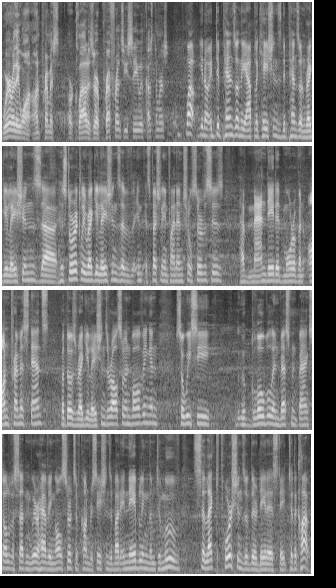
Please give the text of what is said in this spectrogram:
wherever they want, on-premise or cloud, is there a preference you see with customers? Well, you know, it depends on the applications, depends on regulations. Uh, historically, regulations have, in, especially in financial services, have mandated more of an on-premise stance, but those regulations are also evolving, and so we see the global investment banks, all of a sudden we're having all sorts of conversations about enabling them to move select portions of their data estate to the cloud,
